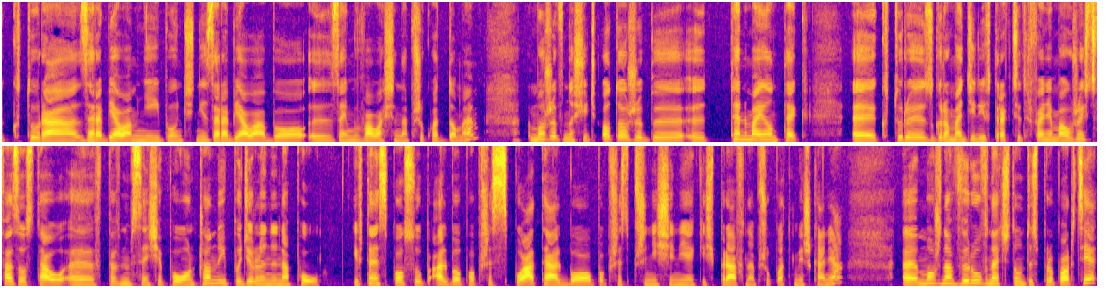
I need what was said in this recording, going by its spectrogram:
y, która zarabiała mniej bądź nie zarabiała, bo y, zajmowała się na przykład domem, może wnosić o to, żeby y, ten majątek, y, który zgromadzili w trakcie trwania małżeństwa, został y, w pewnym sensie połączony i podzielony na pół. I w ten sposób albo poprzez spłatę, albo poprzez przyniesienie jakichś praw, na przykład mieszkania, e, można wyrównać tą dysproporcję,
